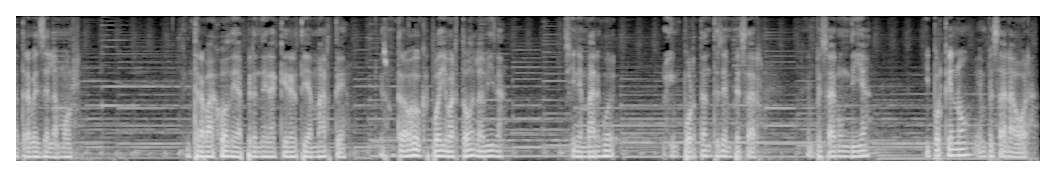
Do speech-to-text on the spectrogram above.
a través del amor. El trabajo de aprender a quererte y amarte es un trabajo que puede llevar toda la vida. Sin embargo, lo importante es empezar. Empezar un día y, ¿por qué no, empezar ahora?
